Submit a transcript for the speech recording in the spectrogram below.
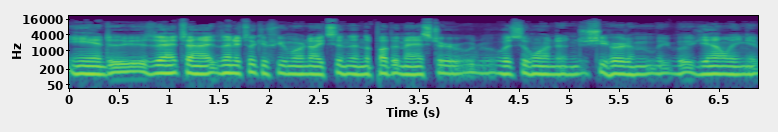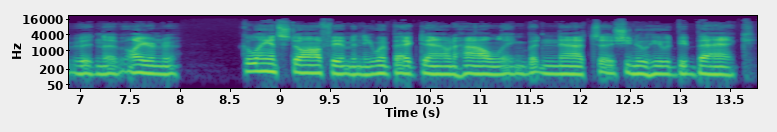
And uh, that time, then it took a few more nights, and then the puppet master was the one, and she heard him yelling, and the iron glanced off him, and he went back down howling, but not. Uh, she knew he would be back.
